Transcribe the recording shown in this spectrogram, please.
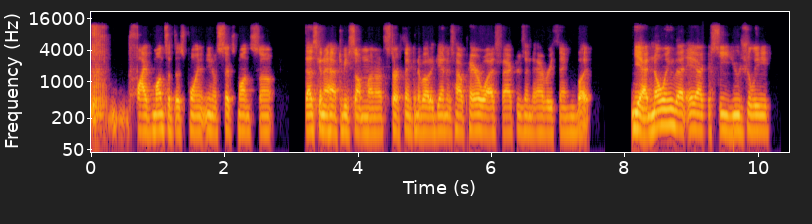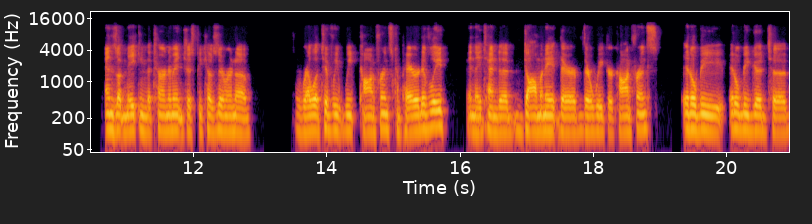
five months at this point. You know, six months. So that's going to have to be something I'm going to start thinking about again. Is how pairwise factors into everything. But yeah, knowing that AIC usually ends up making the tournament just because they're in a relatively weak conference comparatively and they tend to dominate their their weaker conference it'll be it'll be good to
